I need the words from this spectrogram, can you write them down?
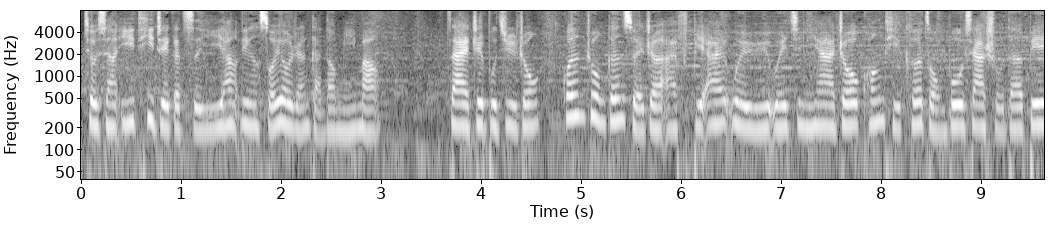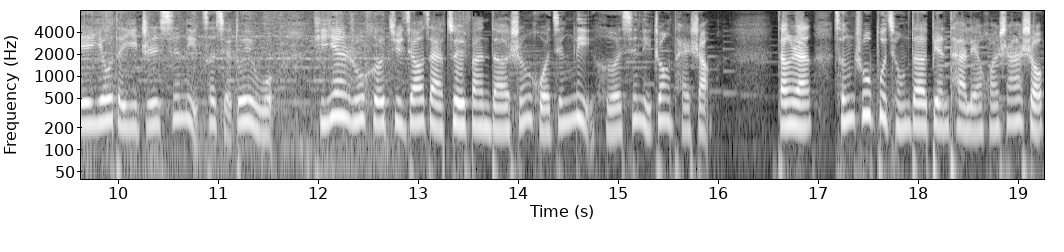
就像 “ET” 这个词一样，令所有人感到迷茫。在这部剧中，观众跟随着 FBI 位于维吉尼亚州匡体科总部下属的 BAU 的一支心理侧写队伍，体验如何聚焦在罪犯的生活经历和心理状态上。当然，层出不穷的变态连环杀手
